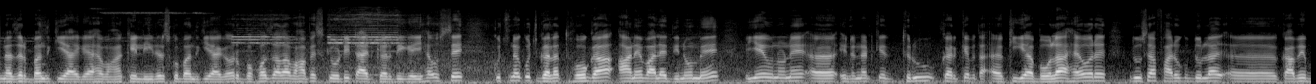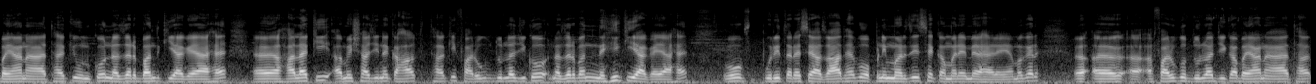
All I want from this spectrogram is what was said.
नज़र बंद किया गया है, वहाँ के लीडर्स को बंद किया गया और बहुत ज़्यादा वहाँ पे सिक्योरिटी टाइट कर दी गई है। उससे कुछ ना कुछ गलत होगा आने वाले दिनों में, ये उन्होंने इंटरनेट के थ्रू करके किया, बोला है। और दूसरा, फ़ारूक अब्दुल्ला का भी बयान आया था कि उनको नज़रबंद किया गया है। हालाँकि अमित शाह जी ने कहा था कि फ़ारूक अब्दुल्ला जी को नज़रबंद नहीं किया गया है। वो पूरी तरह से आज़ाद है, वो अपनी मर्ज़ी से कमरे में रह रहे हैं। मगर फ़ारूक अब्दुल्ला जी का बयान आया था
